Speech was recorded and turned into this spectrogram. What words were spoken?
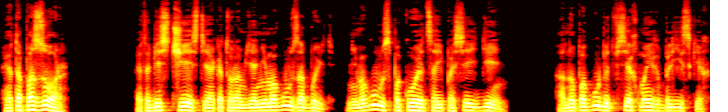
Это позор. Это бесчестие, о котором я не могу забыть, не могу успокоиться и по сей день. Оно погубит всех моих близких,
